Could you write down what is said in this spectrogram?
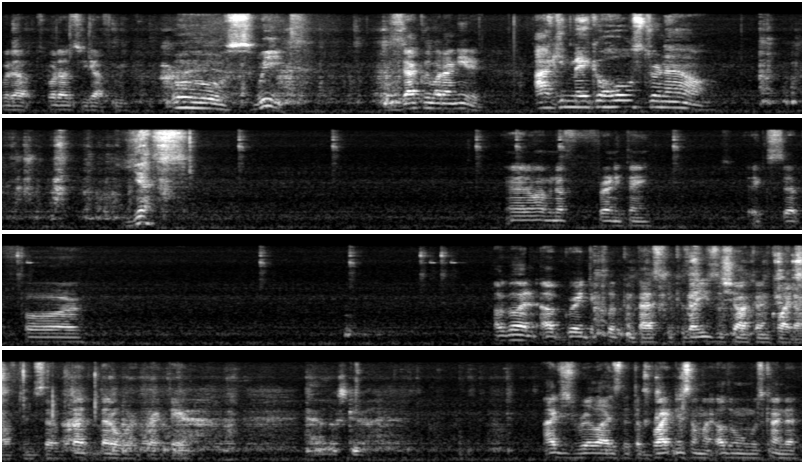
What else? What else you got for me? Oh, sweet. Exactly what I needed. I can make a holster now. Yes. And I don't have enough for anything. Except for... I'll go ahead and upgrade the clip capacity because I use the shotgun quite often, so that, that'll work right there. Yeah, it looks good. I just realized that the brightness on my other one was kind of.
